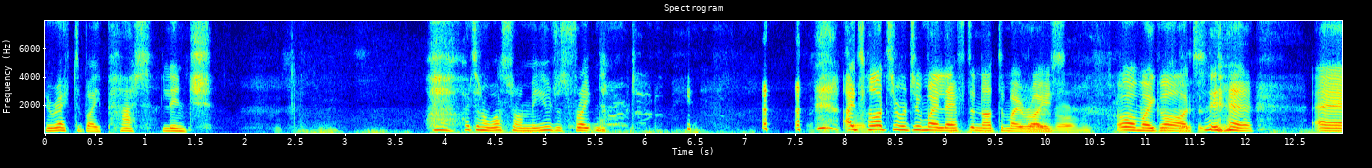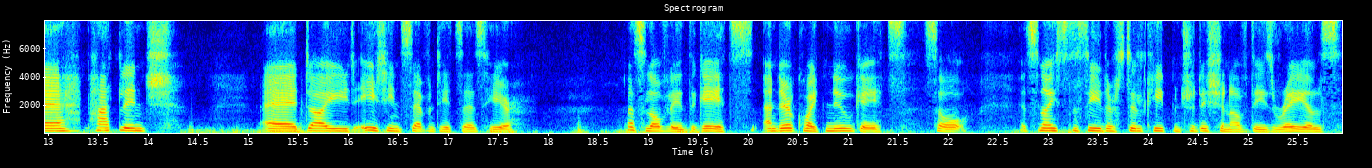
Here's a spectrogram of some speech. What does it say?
Erected by Pat Lynch. This is really- I don't know what's wrong with me. You just frightened her. I think I it's thought you were to my left and not to my right. Oh my God. Yeah. uh, Pat Lynch uh, died 1870, it says here. That's lovely. The gates, and they're quite new gates. So it's nice to see they're still keeping tradition of these rails.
